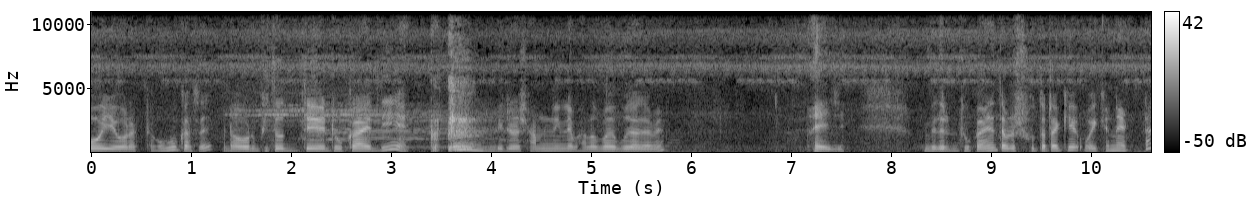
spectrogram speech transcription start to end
ওই ওর একটা হুক আছে, ওটা ওর ভিতর দিয়ে ঢুকায় দিয়ে ভিডিওর সামনে নিলে ভালোভাবে বোঝা যাবে। এই যে, ভিতরে ঢুকায় নিয়ে তারপরে সুতাটাকে ওইখানে একটা,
